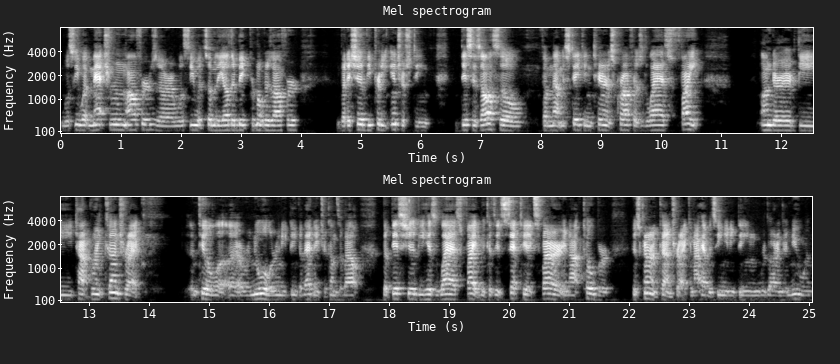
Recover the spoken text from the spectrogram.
We'll see what Matchroom offers, or we'll see what some of the other big promoters offer. But it should be pretty interesting. This is also, if I'm not mistaken, Terrence Crawford's last fight under the top rank contract until a, a renewal or anything of that nature comes about. But this should be his last fight because it's set to expire in October his current contract, and I haven't seen anything regarding a new one.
